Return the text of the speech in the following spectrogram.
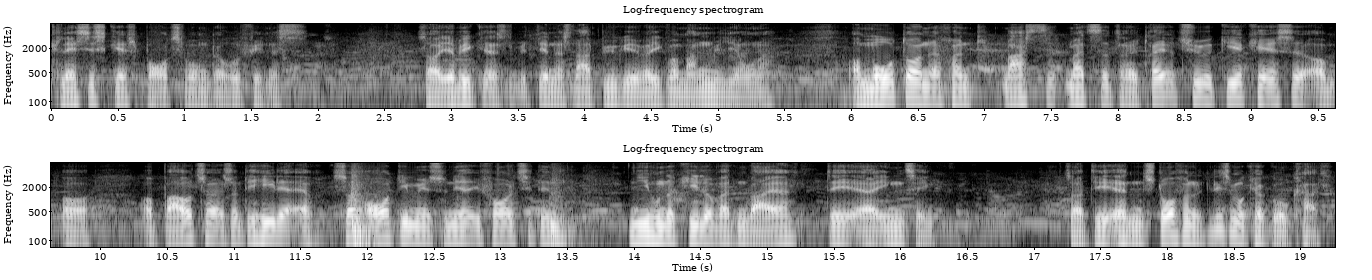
klassiske sportsvogn, der overhovedet findes. Så jeg ved ikke, altså, den er snart bygget, jeg ved ikke, hvor mange millioner. Og motoren er fra en Mazda 323 gearkasse og, og, og bagtøj, så det hele er så overdimensioneret i forhold til den 900 kilo, hvad den vejer. Det er ingenting. Så det er en stor fornøjelse, ligesom at køre go-kart.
